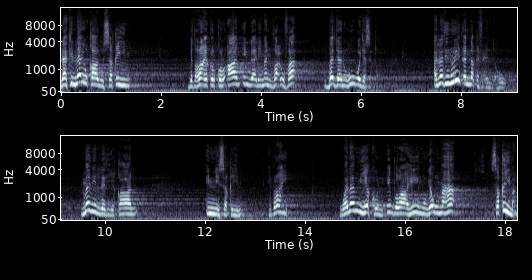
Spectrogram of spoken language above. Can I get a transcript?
لكن لا يقال سقيم بطرائق القرآن إلا لمن ضعف بدنه وجسده. الذي نريد أن نقف عنده من الذي قال إني سقيم؟ إبراهيم. ولم يكن إبراهيم يومها سقيما.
